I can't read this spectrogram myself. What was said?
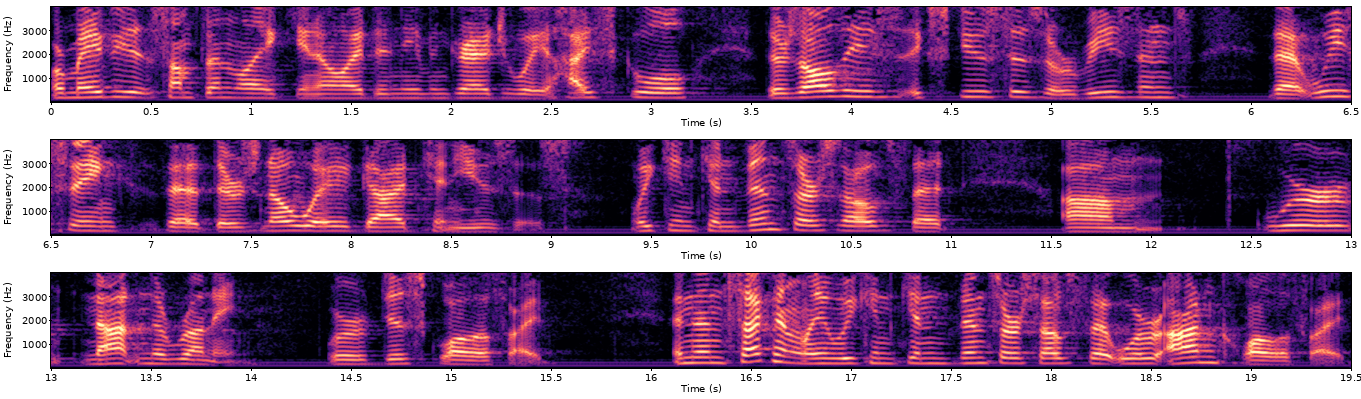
or maybe it's something like, you know, I didn't even graduate high school. There's all these excuses or reasons that we think that there's no way God can use us. We can convince ourselves that um, we're not in the running we're disqualified. And then, secondly, we can convince ourselves that we're unqualified.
